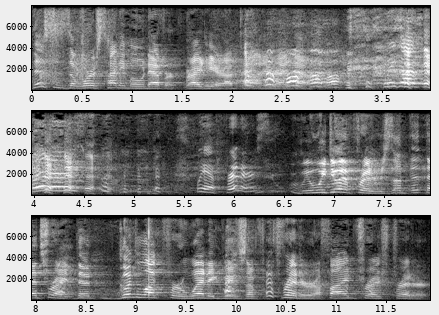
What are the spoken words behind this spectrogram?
this is the worst honeymoon ever, right here. I'm telling you right now. We got fritters. we have fritters. We, we do have fritters. Uh, That's right. The good luck for a wedding is a fritter, a fine, fresh fritter.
